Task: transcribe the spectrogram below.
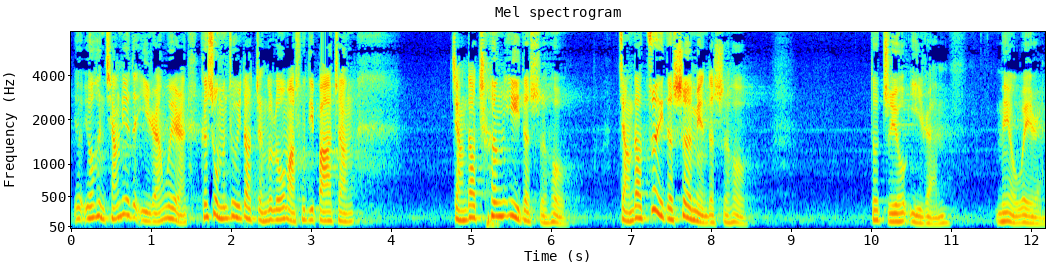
有有很强烈的已然未然。可是我们注意到，整个罗马书第八章讲到称义的时候，讲到罪的赦免的时候，都只有已然，没有未然。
